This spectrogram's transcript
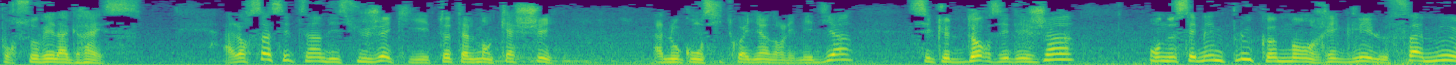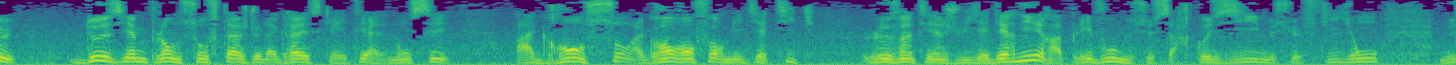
pour sauver la Grèce. Alors ça, c'est un des sujets qui est totalement caché à nos concitoyens dans les médias, c'est que d'ores et déjà, on ne sait même plus comment régler le fameux deuxième plan de sauvetage de la Grèce qui a été annoncé à grand son, à grand renfort médiatique le 21 juillet dernier, rappelez-vous, M. Sarkozy, M. Fillon, M.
